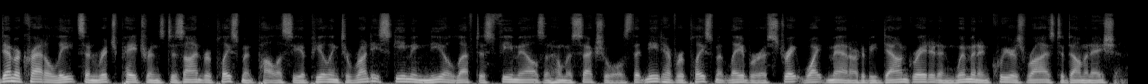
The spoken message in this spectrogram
Democrat elites and rich patrons designed replacement policy appealing to runty scheming neo leftist females and homosexuals that need have replacement labor if straight white men are to be downgraded and women and queers rise to domination.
